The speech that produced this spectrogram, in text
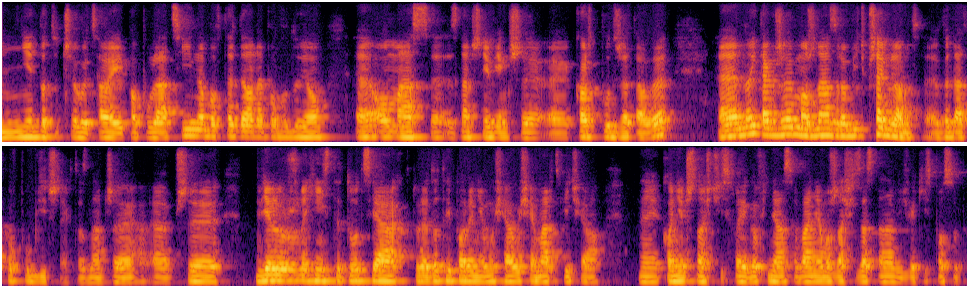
nie dotyczyły całej populacji, no bo wtedy one powodują E, o masę znacznie większy e, koszt budżetowy. E, no i także można zrobić przegląd wydatków publicznych, to znaczy przy wielu różnych instytucjach, które do tej pory nie musiały się martwić o konieczności swojego finansowania, można się zastanowić, w jaki sposób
